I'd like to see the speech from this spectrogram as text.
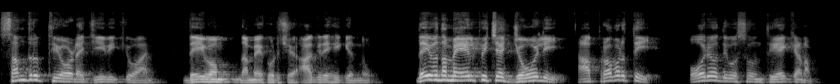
സംതൃപ്തിയോടെ ജീവിക്കുവാൻ ദൈവം നമ്മെക്കുറിച്ച് ആഗ്രഹിക്കുന്നു. ദൈവം നമ്മെ ഏൽപ്പിച്ച ജോലി ആ പ്രവൃത്തി ഓരോ ദിവസവും തികയ്ക്കണം.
